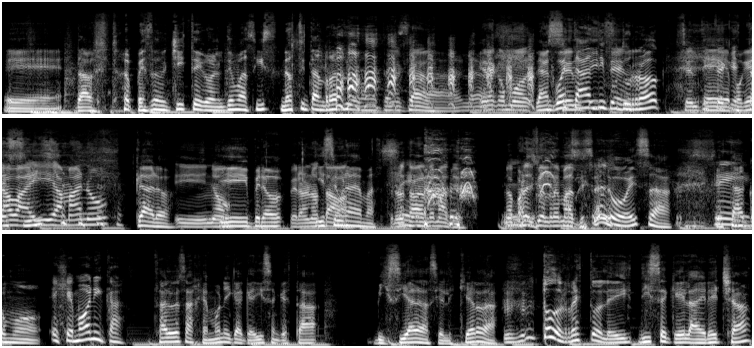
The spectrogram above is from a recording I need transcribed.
eh, estaba, estaba pensando un chiste con el tema CIS. No estoy tan rápido como pensaba. La, Era como. la encuesta anti-Futurock. Sentiste eh, que porque es estaba ahí a mano Claro. y no. pero, pero no hice estaba. una de más. Pero no Sí. estaba el remate. No apareció el remate. Salvo esa, Sí. que está como. Hegemónica. Salvo esa hegemónica que dicen que está viciada hacia la izquierda. Todo el resto le di- dice que la derecha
